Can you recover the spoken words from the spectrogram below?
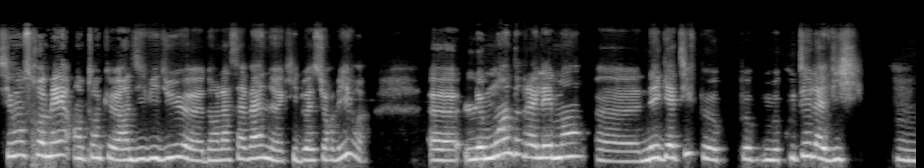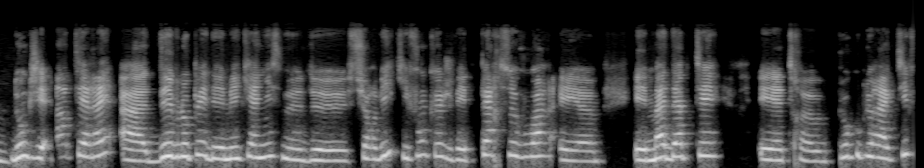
si on se remet en tant qu'individu euh, dans la savane euh, qui doit survivre, euh, le moindre élément négatif peut, me coûter la vie. Hmm. Donc j'ai intérêt à développer des mécanismes de survie qui font que je vais percevoir et, m'adapter et être beaucoup plus réactif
